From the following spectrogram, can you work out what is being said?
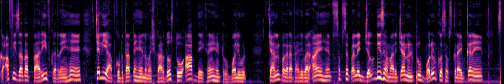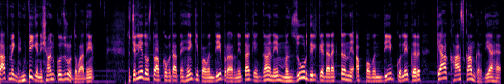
काफ़ी ज़्यादा तारीफ़ कर रहे हैं। चलिए आपको बताते हैं। नमस्कार दोस्तों, आप देख रहे हैं ट्रू बॉलीवुड चैनल। पर अगर आप पहली बार आए हैं तो सबसे पहले जल्दी से हमारे चैनल ट्रू बॉलीवुड को सब्सक्राइब करें। साथ में घंटी के निशान को ज़रूर दबा दें। तो चलिए दोस्तों, आपको बताते हैं कि पवनदीप और अरुणिता के गाने मंजूर दिल के डायरेक्टर ने अब पवनदीप को लेकर क्या खास काम कर दिया है।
